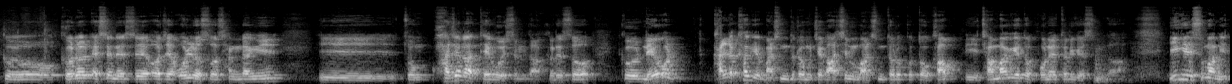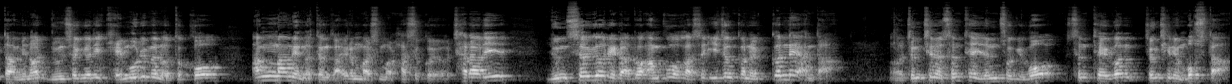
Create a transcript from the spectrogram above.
그 글을 SNS에 어제 올려서 상당히 이 좀 화제가 되고 있습니다. 그래서 그 내용을 간략하게 말씀드리면 제가 아침에 말씀드렸고 또 가- 이 자막에도 보내드리겠습니다. 이길 수만 있다면 윤석열이 괴물이면 어떻고 악마면 어떤가 이런 말씀을 하실 거예요. 차라리 윤석열이라도 안고 가서 이 정권을 끝내야 한다. 어, 정치는 선택 연속이고 선택은 정치인의 몫이다.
